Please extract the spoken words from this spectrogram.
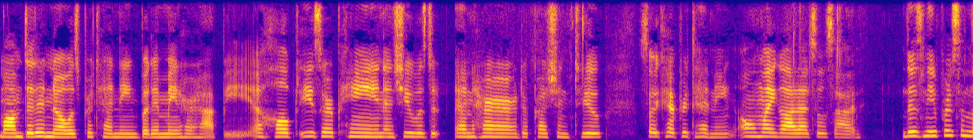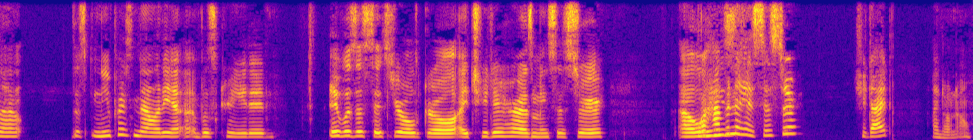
Mom didn't know I was pretending, but it made her happy. It helped ease her pain and she was de- and her depression too. So I kept pretending. Oh my god, that's so sad. This new personal this new personality uh, was created. It was a 6-year-old girl. I treated her as my sister. I What happened to his sister? She died. I don't know.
